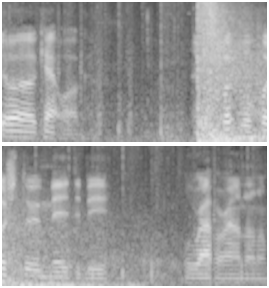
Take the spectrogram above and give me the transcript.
Go uh, catwalk. And we'll, put, we'll push through mid to B. We'll wrap around on them.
